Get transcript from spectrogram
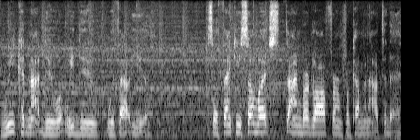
We could not do what we do without you. So thank you so much, Steinberg Law Firm, for coming out today.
